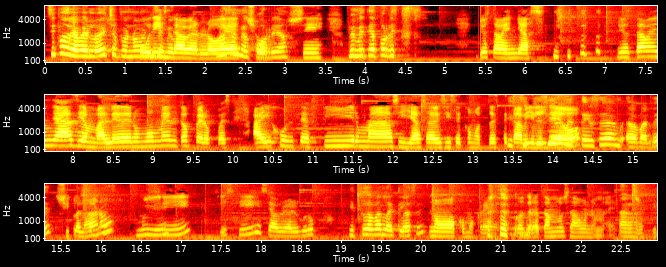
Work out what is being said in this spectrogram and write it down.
sí podría haberlo hecho, pero no, Pudiste me, haberlo no hecho. se me ocurrió. Sí. Me metí a porristas. Yo estaba en jazz. Yo estaba en jazz y en ballet en un momento, pero pues ahí junté firmas y ya sabes, hice como todo este cabildeo. ¿Y meterse a, ballet? Sí, claro. Muy bien. Sí, sí, sí, se abrió el grupo. ¿Y tú dabas la clase? No, como crees. Contratamos a una maestra. Ah, Sí,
